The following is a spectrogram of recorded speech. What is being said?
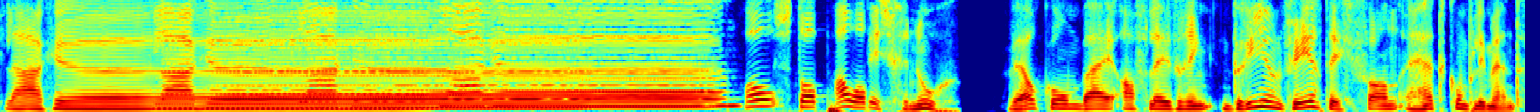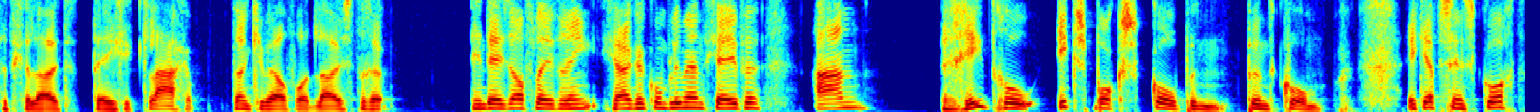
Klagen, klagen, klagen, klagen. Stop, hou op, het is genoeg. Welkom bij aflevering 43 van Het Compliment, het geluid tegen klagen. Dankjewel voor het luisteren. In deze aflevering ga ik een compliment geven aan retroxboxkopen.com. Ik heb sinds kort,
